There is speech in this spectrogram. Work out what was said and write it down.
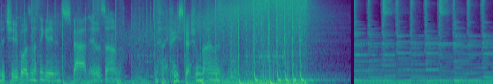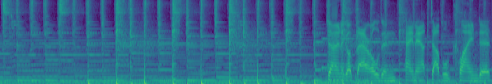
the tube was, and I think it even spat. It was um, definitely a pretty special moment. Jonah got barreled and came out double, claimed it,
